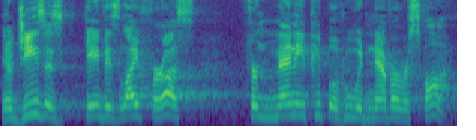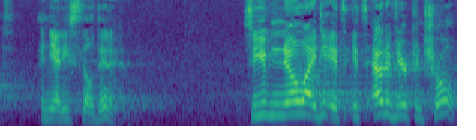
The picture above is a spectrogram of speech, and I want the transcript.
You know, Jesus gave his life for us for many people who would never respond, and yet he still did it. So you have no idea, it's, it's out of your control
